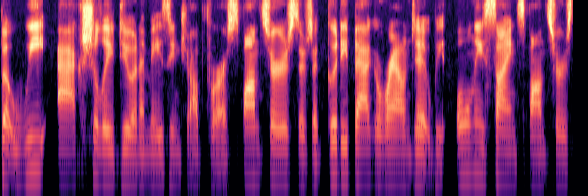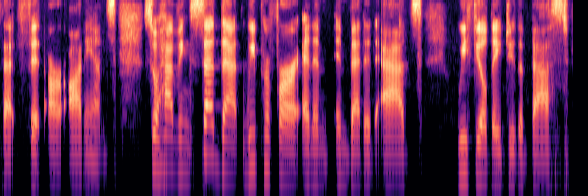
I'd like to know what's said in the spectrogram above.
but we actually do an amazing job for our sponsors. There's a goodie bag around it. We only sign sponsors that fit our audience. So, having said that, we prefer an embedded ads. We feel they do the best.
